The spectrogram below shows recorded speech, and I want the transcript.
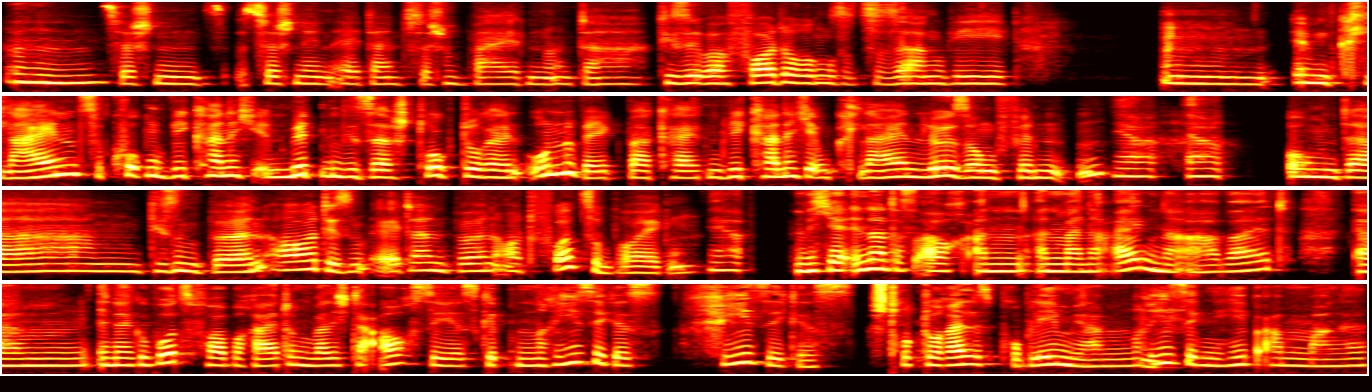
mhm. zwischen, zwischen den Eltern, zwischen beiden und da diese Überforderung sozusagen wie im Kleinen zu gucken, wie kann ich inmitten dieser strukturellen Unwägbarkeiten, wie kann ich im Kleinen Lösungen finden, ja, ja. um da ähm, diesem Burnout, diesem Eltern-Burnout vorzubeugen. Ja. Mich erinnert das auch an, an meine eigene Arbeit ähm, in der Geburtsvorbereitung, weil ich da auch sehe, es gibt ein riesiges, riesiges strukturelles Problem. Wir haben einen mhm. riesigen Hebammenmangel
